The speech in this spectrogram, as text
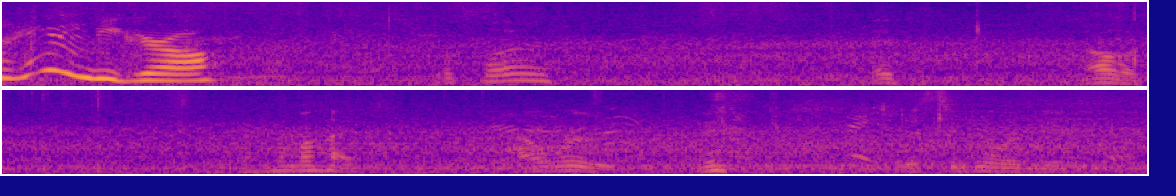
Baby girl. What's up? Hey, Olive. How much? How rude. Just ignore me.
